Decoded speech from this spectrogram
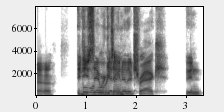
Uh-huh. Did you What- say what we're were getting another track in?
